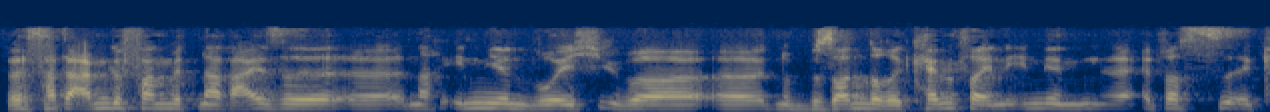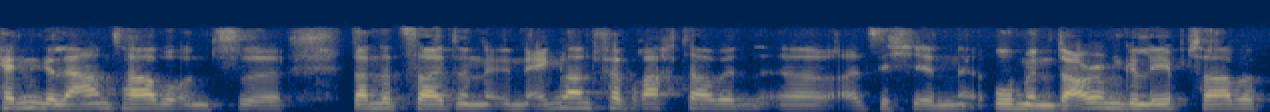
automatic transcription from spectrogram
es hatte angefangen mit einer Reise äh, nach Indien, wo ich über äh, eine besondere Kämpfer in Indien äh, etwas äh, kennengelernt habe und äh, dann eine Zeit in, in England verbracht habe, äh, als ich in, oben in Durham gelebt habe.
